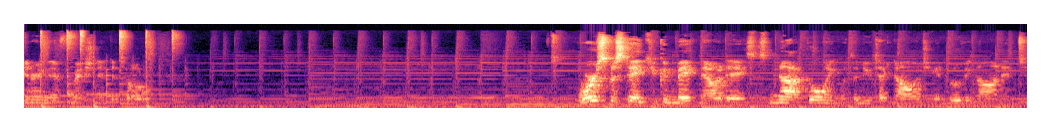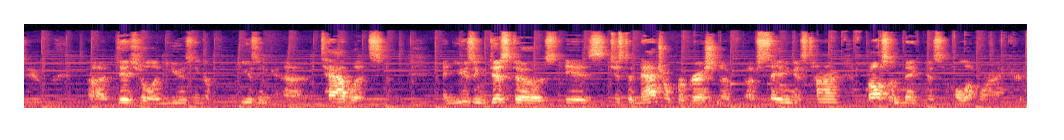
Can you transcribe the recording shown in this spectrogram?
entering the information into total. Worst mistake you can make nowadays is not going with the new technology and moving on into uh, digital and using using uh, tablets and using distos is just a natural progression of, of saving us time, but also making us a whole lot more accurate.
